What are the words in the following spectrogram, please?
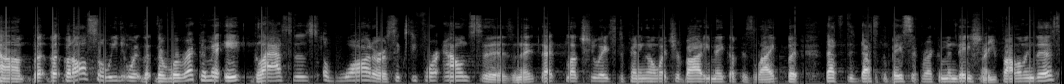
Um, but, but, but also, we, we, we recommend eight glasses of water, 64 ounces, and that, that, fluctuates depending on what your body makeup is like, but that's the, that's the basic recommendation. Are you following this?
